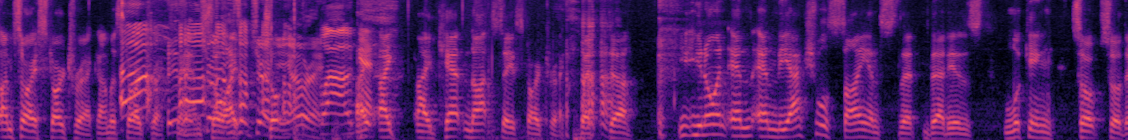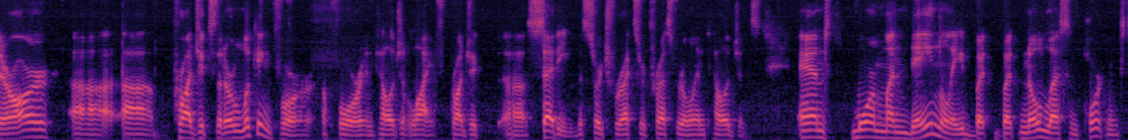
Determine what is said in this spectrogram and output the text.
I'm sorry, Star Trek. I'm a Star Trek fan, so a I, Trekkie, so all right. I, I, I can't not say Star Trek, but uh, you, know, and, and and the actual science that that is looking. So so there are uh, uh, projects that are looking for for intelligent life. Project uh, SETI, the search for extraterrestrial intelligence. And more mundanely, but but no less important,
